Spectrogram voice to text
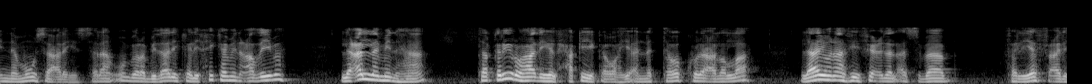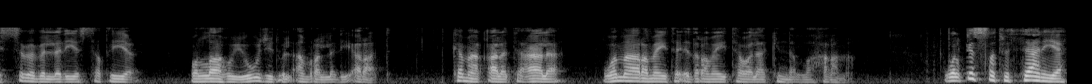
إن موسى عليه السلام أمر بذلك لحكم عظيمة لعل منها تقرير هذه الحقيقة وهي أن التوكل على الله لا ينافي فعل الأسباب فليفعل السبب الذي يستطيع والله يوجد الأمر الذي أراد. كما قال تعالى وما رميت إذ رميت ولكن الله رمى. والقصة الثانية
